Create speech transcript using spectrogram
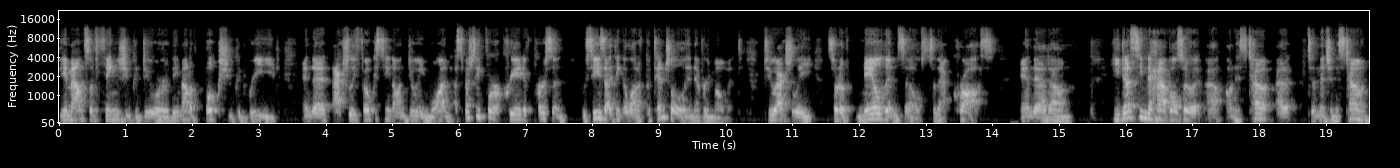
the amounts of things you could do or the amount of books you could read. And that actually focusing on doing one especially for a creative person who sees i think a lot of potential in every moment to actually sort of nail themselves to that cross. And that um, he does seem to have also uh, on his tone uh, to mention his tone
